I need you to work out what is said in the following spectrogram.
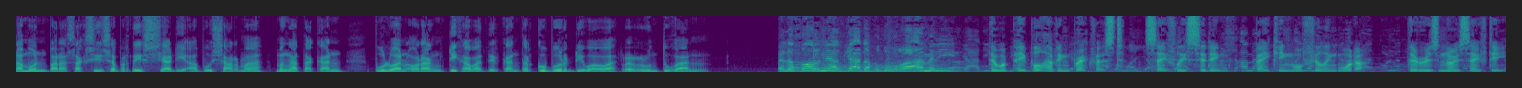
Namun para saksi seperti Syadi Abu Sharma mengatakan puluhan orang dikhawatirkan terkubur di bawah reruntuhan. There were people having breakfast, safely sitting, baking or filling water. There is no safety.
